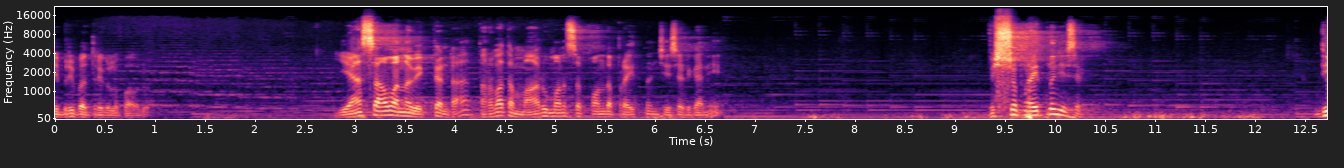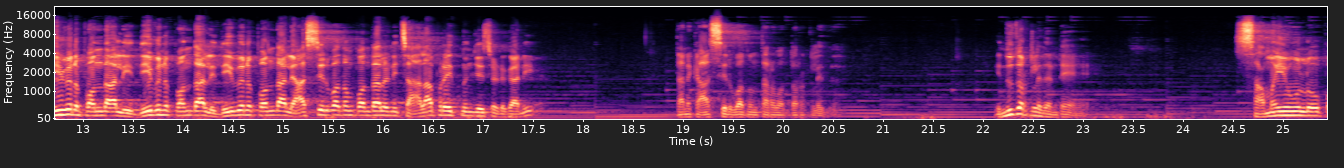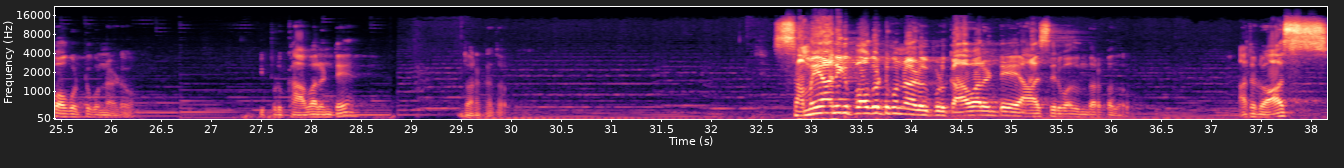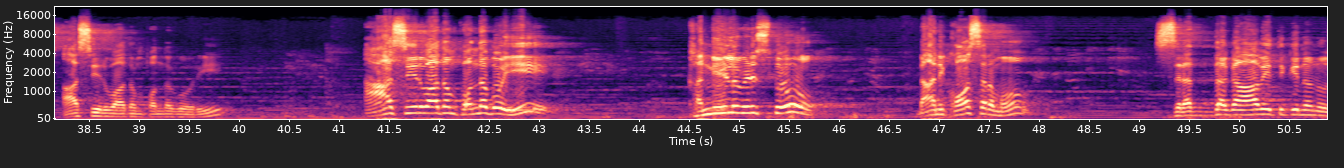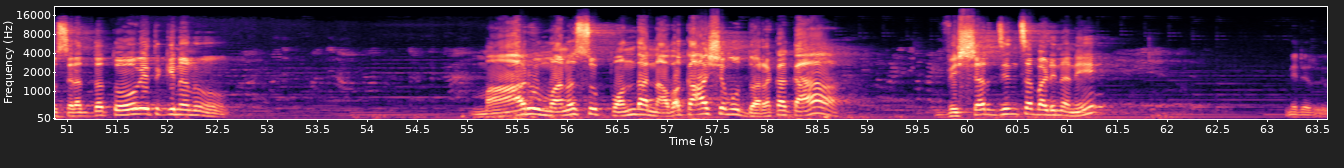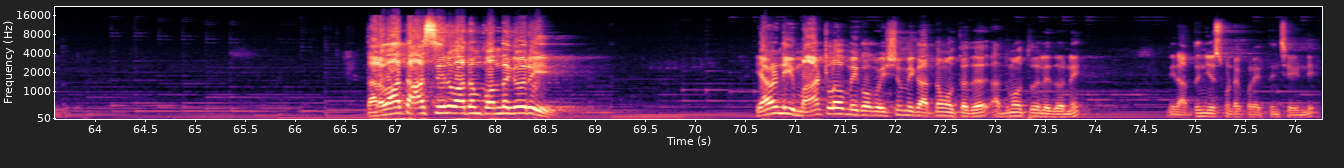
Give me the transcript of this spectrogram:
హెబ్రి పత్రికలు పౌలు. యాసావు అన్న వ్యక్తి అంట తర్వాత మారు మనసు పొంద ప్రయత్నం చేశాడు కానీ విశ్వ ప్రయత్నం చేశాడు. దీవెన పొందాలి దీవెన పొందాలి దీవెన పొందాలి ఆశీర్వాదం పొందాలని చాలా ప్రయత్నం చేశాడు కానీ తనకి ఆశీర్వాదం తర్వాత దొరకలేదు. ఎందుకు దొరకలేదంటే సమయంలో పోగొట్టుకున్నాడు. ఇప్పుడు కావాలంటే దొరకదు. సమయానికి పోగొట్టుకున్నాడు ఇప్పుడు కావాలంటే ఆశీర్వాదం దొరకదు. అతడు ఆస్ ఆశీర్వాదం పొందగోరి ఆశీర్వాదం పొందబోయి కన్నీళ్ళు విడుస్తూ దానికోసరము శ్రద్ధగా వెతికినను శ్రద్ధతో వెతికినను. మారు మనసు పొందనవకాశము దొరకక విసర్జించబడినని మీరు ఎరుగుదు తర్వాత ఆశీర్వాదం పొందగోరి. ఏమండి ఈ మాటలో మీకు ఒక విషయం మీకు అర్థమవుతుంది అర్థమవుతుందో లేదో అని మీరు అర్థం చేసుకుంటే ప్రయత్నం చేయండి.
